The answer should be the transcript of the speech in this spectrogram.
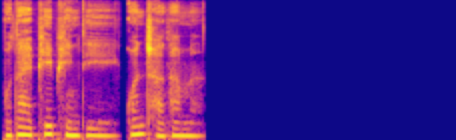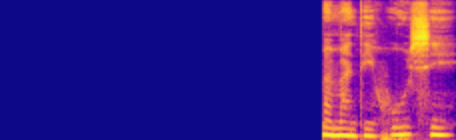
不带批评地观察它们，慢慢地呼吸，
